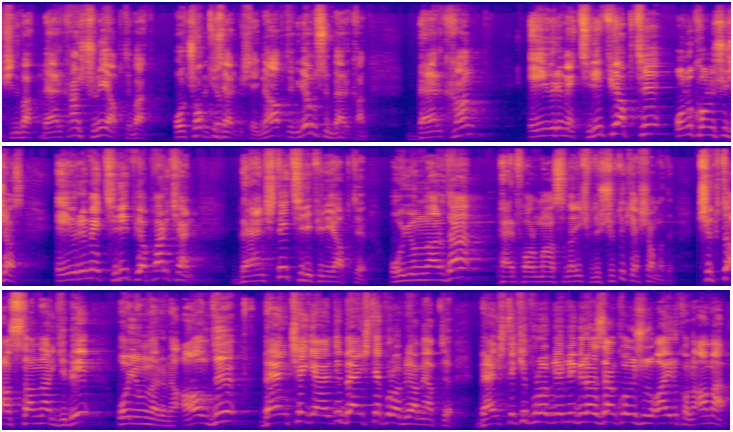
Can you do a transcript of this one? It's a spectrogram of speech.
şimdi bak Berkan şunu yaptı bak. O çok güzel bir şey. Ne yaptı biliyor musun Berkan? Berkan evrime trip yaptı. Onu konuşacağız. Evrime trip yaparken bench'te tripini yaptı. Oyunlarda performansından hiçbir düşüklük yaşamadı. Çıktı aslanlar gibi oyunlarını aldı. Bench'e geldi. Bench'te problem yaptı. Bench'teki problemini birazdan konuşuruz. Ayrı konu ama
